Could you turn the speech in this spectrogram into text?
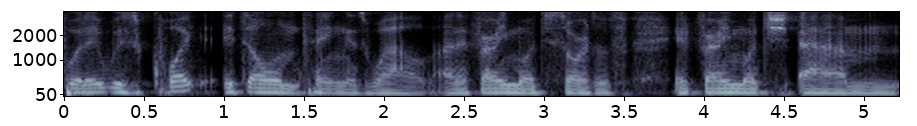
but it was quite its own thing as well, and it very much sort of it very much um,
